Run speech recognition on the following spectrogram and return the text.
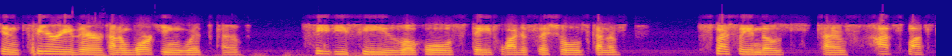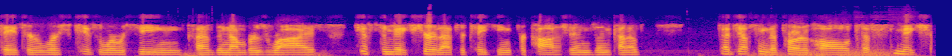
In theory, they're kind of working with kind of CDC, local, statewide officials, kind of, especially in those kind of hotspot states or worst cases where we're seeing kind of the numbers rise, just to make sure that they're taking precautions and kind of adjusting the protocol to make sure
